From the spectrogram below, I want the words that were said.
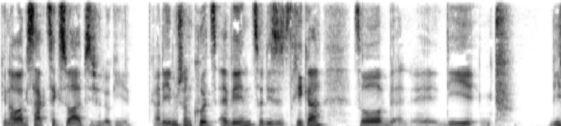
Genauer gesagt Sexualpsychologie. Gerade eben schon kurz erwähnt, so diese Trigger, so äh, die, pff, wie,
